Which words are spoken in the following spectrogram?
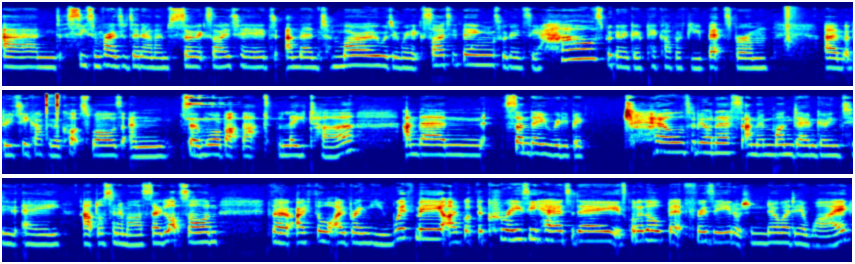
and see some friends for dinner and I'm so excited and then tomorrow we're doing really exciting things. We're going to see a house, we're going to go pick up a few bits from um, a boutique up in the Cotswolds and so more about that later and then Sunday really big chill to be honest and then Monday I'm going to a outdoor cinema so lots on so I thought I'd bring you with me I've got the crazy hair today it's got a little bit frizzy which no idea why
